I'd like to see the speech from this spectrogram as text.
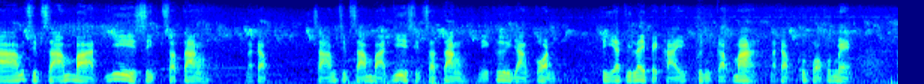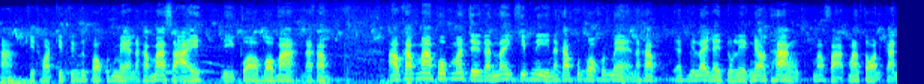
33 บาท 20 สตังค์นะครับ 33 บาท 20 สตังค์นี่คืออย่างก่อนที่แอดวิไลไปขายพึ่งกลับมานะครับคุณพ่อคุณแม่อ่าคิดหอดคิดถึงคุณพ่อคุณแม่นะครับ มาสายดีกว่าบอมานะครับเอาครับมาพบมาเจอกันในคลิปนี้นะครับ คุณพ่อคุณแม่นะครับแอดวิไลได้ตัวเลขแนวทางมาฝากมาตอนกัน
